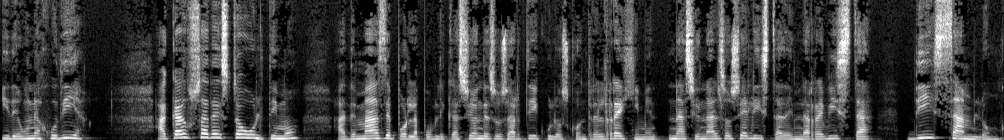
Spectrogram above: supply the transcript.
y de una judía. A causa de esto último, además de por la publicación de sus artículos contra el régimen nacionalsocialista en la revista Die Sammlung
